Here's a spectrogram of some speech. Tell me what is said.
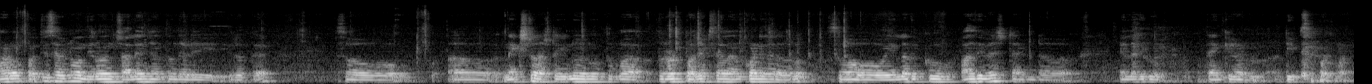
ಮಾಡೋ ಪ್ರತಿ ಸರಿನೂ ಒಂದು ಏನೋ ಒಂದು ಚಾಲೆಂಜ್ ಅಂತಂದೇಳಿ ಇರುತ್ತೆ. ಸೊ ನೆಕ್ಸ್ಟು ಅಷ್ಟೇ, ಇನ್ನೂ ಇನ್ನೂ ತುಂಬ ದೊಡ್ಡ ಪ್ರಾಜೆಕ್ಟ್ಸ್ ಎಲ್ಲ ಅಂದ್ಕೊಂಡಿದ್ದಾರೆ ಅವರು. ಸೊ ಎಲ್ಲದಕ್ಕೂ ಆಲ್ ದಿ ಬೆಸ್ಟ್ ಆ್ಯಂಡ್ ಎಲ್ಲರಿಗೂ thank you and team support ಮಾಡಿ.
